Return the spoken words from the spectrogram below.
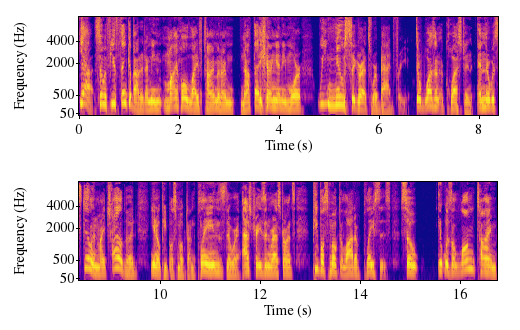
Yeah. So if you think about it, I mean, my whole lifetime, and I'm not that young anymore, we knew cigarettes were bad for you. There wasn't a question. And there was still in my childhood, you know, people smoked on planes, there were ashtrays in restaurants, people smoked a lot of places. So it was a long time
